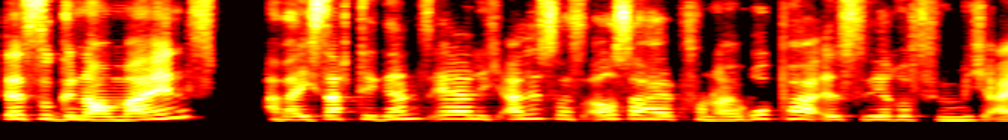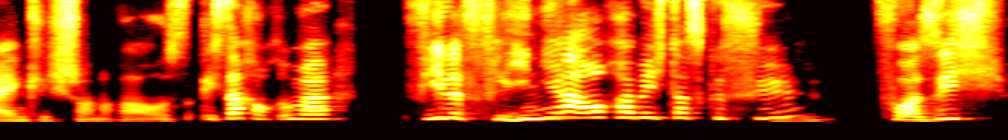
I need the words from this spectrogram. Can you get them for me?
Das ist so genau meins. Aber ich sag dir ganz ehrlich, alles, was außerhalb von Europa ist, wäre für mich eigentlich schon raus. Ich sag auch immer, viele fliehen ja auch, habe ich das Gefühl, Mhm. vor sich,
